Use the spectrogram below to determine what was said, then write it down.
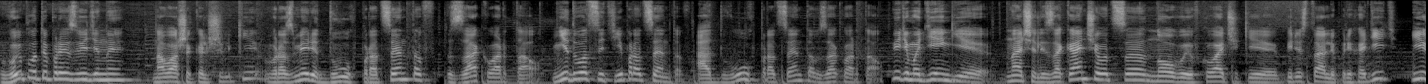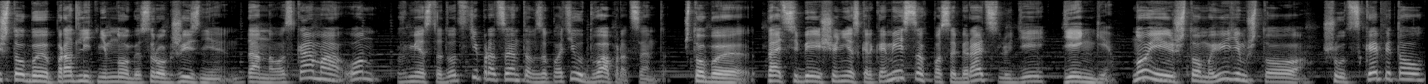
Выплаты произведены на ваши кошельки в размере 2% за квартал. Не 20%, а 2% за квартал. Видимо, деньги начали заканчиваться, новые вкладчики перестали приходить. И чтобы продлить немного срок жизни данного скама, он вместо 20% заплатил 2%, чтобы дать себе еще несколько месяцев пособирать с людей деньги. Ну и что мы видим, что Shoots Capital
